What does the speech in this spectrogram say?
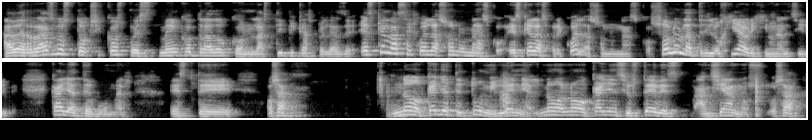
A ver, rasgos tóxicos, pues me he encontrado con las típicas peleas de, es que las secuelas son un asco, es que las precuelas son un asco, solo la trilogía original sirve. Cállate, boomer. Este, o sea, no, cállate tú, millennial. No, no, cállense ustedes, ancianos. O sea,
